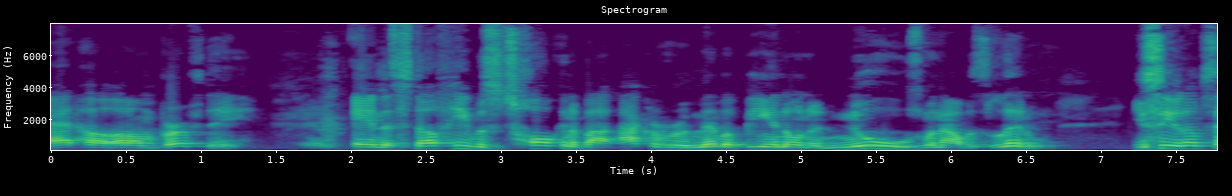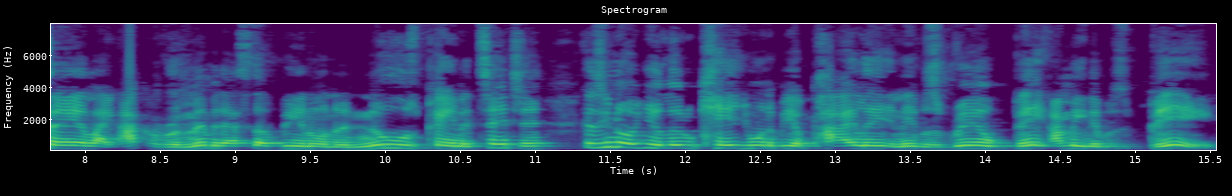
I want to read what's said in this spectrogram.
at her um, birthday. And the stuff he was talking about, I could remember being on the news when I was little. You see what I'm saying? Like I could remember that stuff being on the news, paying attention, because you know you're a little kid, you want to be a pilot, and it was real big. I mean, it was big.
